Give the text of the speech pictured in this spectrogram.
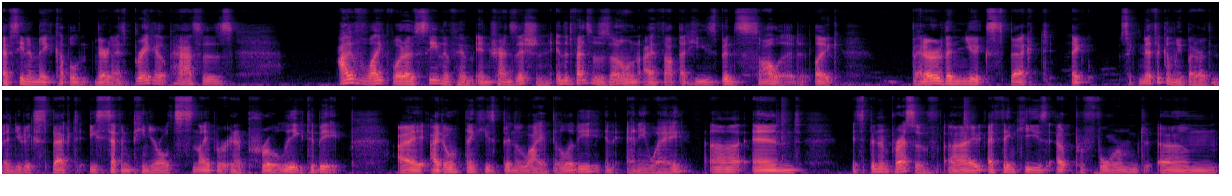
I've seen him make a couple very nice breakout passes. I've liked what I've seen of him in transition. In the defensive zone, I thought that he's been solid, like better than you'd expect, like significantly better than than you'd expect a 17 year old sniper in a pro league to be. I, I don't think he's been a liability in any way, uh, and it's been impressive. I, I think he's outperformed um,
